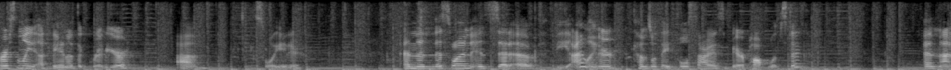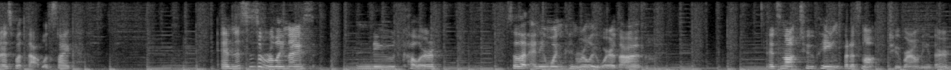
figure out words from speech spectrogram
personally a fan of the grittier um, exfoliator. And then this one, instead of the eyeliner, comes with a full-size Bare Pop lipstick. And that is what that looks like. And this is a really nice nude color so that anyone can really wear that. It's not too pink, but it's not too brown either.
